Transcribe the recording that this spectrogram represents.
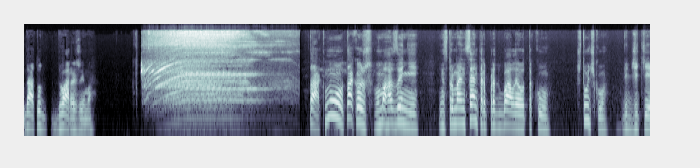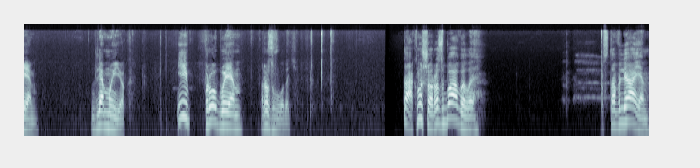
Да, тут два режими. Так, ну також в магазині Інструмент Центр придбали отаку штучку від GTM для мийок. І пробуємо розводити. Так, ну що, розбавили. Вставляємо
